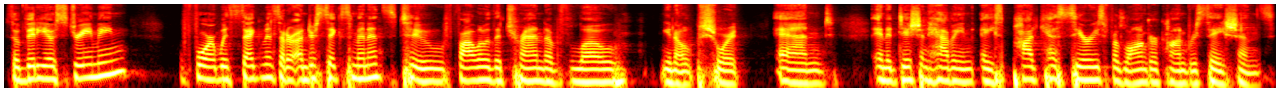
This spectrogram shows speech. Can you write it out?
So video streaming for with segments that are under six minutes to follow the trend of low, you know, short. And in addition, having a podcast series for longer conversations.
